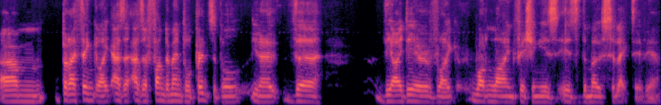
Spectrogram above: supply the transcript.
um, but I think like as a as a fundamental principle, you know, the the idea of like rod and line fishing is is the most selective. Yeah.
